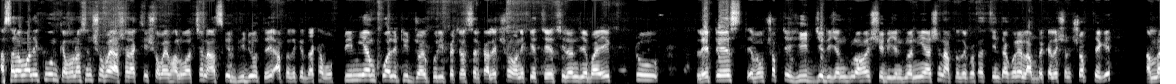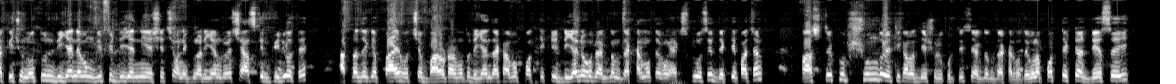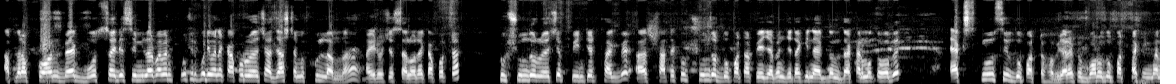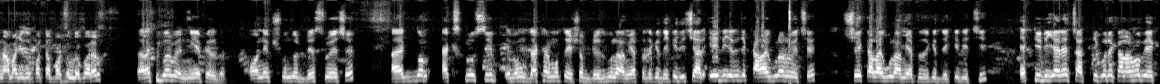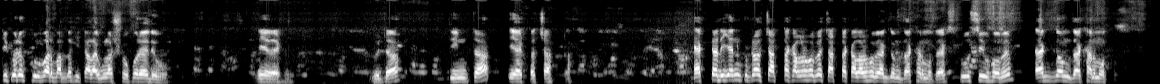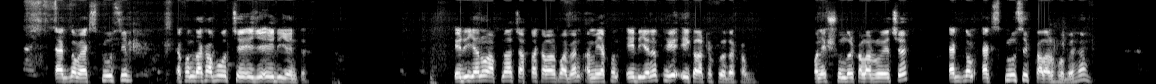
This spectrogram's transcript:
আসসালামু আলাইকুম, কেমন আছেন সবাই? আশা রাখছি সবাই ভালো আছেন। আজকের ভিডিওতে আপনাদেরকে দেখাবো প্রিমিয়াম কোয়ালিটির জয়পুরি পেটালসের কালেকশন। অনেকে চেয়েছিলেন যে, ভাই, একটু লেটেস্ট এবং সবচেয়ে হিট যে ডিজাইনগুলো হয়, সেই ডিজাইনগুলো নিয়ে আসেন। আপনাদের কথা চিন্তা করে লাভবে কালেকশন সব থেকে আমরা কিছু নতুন ডিজাইন এবং রিপিট ডিজাইন নিয়ে এসেছি। অনেকগুলো ডিজাইন রয়েছে আজকের ভিডিওতে। আপনাদেরকে প্রায় হচ্ছে বারোটার মতো ডিজাইন দেখাবো। প্রত্যেকটি ডিজাইনও হবে একদম দেখার মতো এবং এক্সক্লুসিভ দেখতে পাচ্ছেন। ফার্স্টে খুব সুন্দর একটি কালার দিয়ে শুরু করতেছি, একদম দেখার মতো। এগুলো প্রত্যেকটা ড্রেসেই আপনারা ফ্রন্ট ব্যাক বোথ সাইডে সিমিলার পাবেন। প্রচুর পরিমাণে কাপড় রয়েছে, আর জাস্ট আমি খুললাম না আর এটা হচ্ছে সালোয়ারের কাপড়টা। খুব সুন্দর রয়েছে প্রিন্টেড থাকবে, আর সাথে খুব সুন্দর দোপাট্টা পেয়ে যাবেন, যেটা কিনা একদম দেখার মতো হবে। এক্সক্লুসিভ দোপাট্টা হবে। যারা একটু বড় দোপাট্টা কিংবা নামাজি দোপাট্টা পছন্দ করেন, তারা কি করবেন? নিয়ে ফেলবেন। অনেক সুন্দর ড্রেস রয়েছে, একদম এক্সক্লুসিভ এবং দেখার মতো এইসব ড্রেসগুলো আমি আপনাদেরকে দেখিয়ে দিচ্ছি। আর এই ডিজাইনের যে কালারগুলো রয়েছে সেই কালারগুলো আমি আপনাদেরকে দেখিয়ে দিচ্ছি। একটি ডিজাইনের চারটি করে কালার হবে, একটি করে খুলবার বাদ বাকি কালারগুলো শো করে দেবো। এই দেখেন, দুইটা, তিনটা, এই একটা, চারটা। একটা ডিজাইন টোটাল চারটা কালার হবে, চারটা কালার হবে একদম দেখার মতো এক্সক্লুসিভ হবে একদম দেখার মতো। একদম এক্সক্লুসিভ এখন দেখাবো হচ্ছে এই যে এই ডিজাইনটা এই ডিজাইনও আপনারা চারটা কালার পাবেন। আমি এখন এই ডিজাইনের থেকে এই কালারটা খুলে দেখাবো। অনেক সুন্দর কালার রয়েছে। একদম এক্সক্লুসিভ কালার হবে হ্যাঁ?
